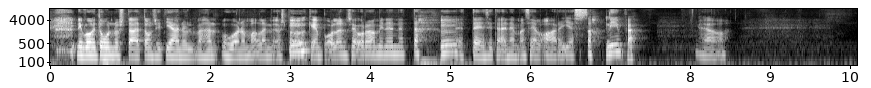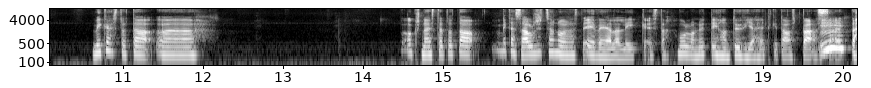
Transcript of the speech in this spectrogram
niin voin tunnustaa, että on sitten jäänyt vähän huonommalle myös tuo Mm. oikean puolen seuraaminen, että, Mm. et teen sitä enemmän siellä arjessa. Niinpä. Joo. Mikäs tota, öö, onko näistä, tota, mitä sä haluaisit sanoa näistä EVL-liikkeistä? Mulla on nyt ihan tyhjä hetki taas päässä, mm. että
